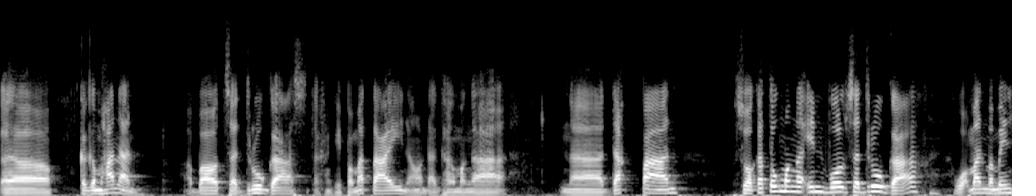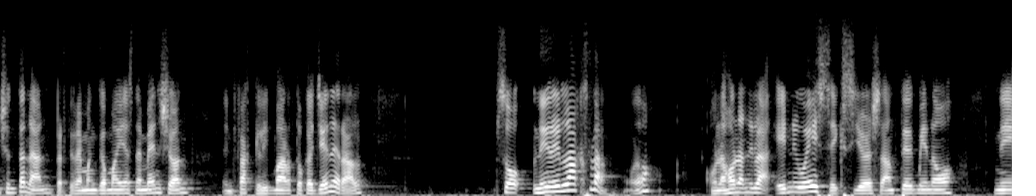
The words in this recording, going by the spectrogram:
uh, kagamhanan about sa drugas daghang pamatay no? Daghang mga na dakpan so katong mga involved sa druga wa man ma-mention tanan pero man gamayas na mention in fact lima to ka general. So ni-relax lang no? Unahon na nila anyway 6 years ang termino ni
